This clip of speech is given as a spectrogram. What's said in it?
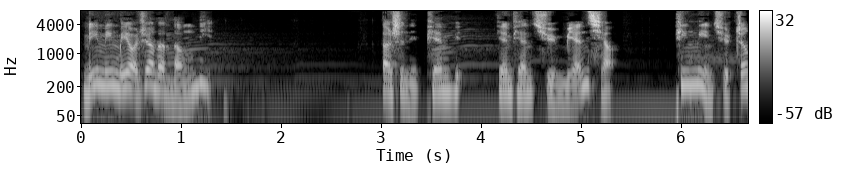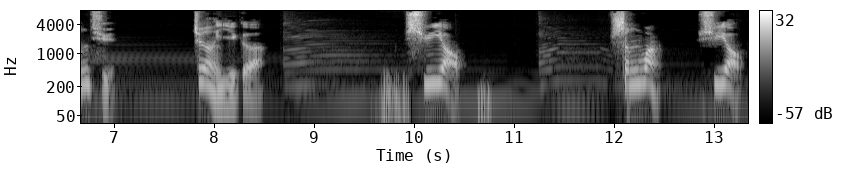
明明没有这样的能力，但是你偏偏偏偏去勉强、拼命去争取这样一个需要声望、需要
